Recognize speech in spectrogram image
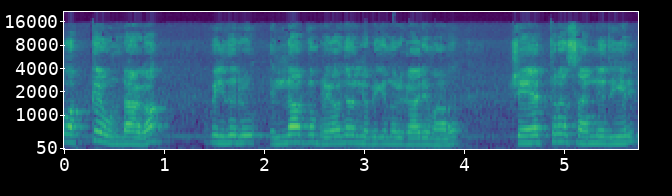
ഒക്കെ ഉണ്ടാകാം. അപ്പോൾ ഇതൊരു എല്ലാവർക്കും പ്രയോജനം ലഭിക്കുന്ന ഒരു കാര്യമാണ്. ക്ഷേത്ര സന്നിധിയിൽ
